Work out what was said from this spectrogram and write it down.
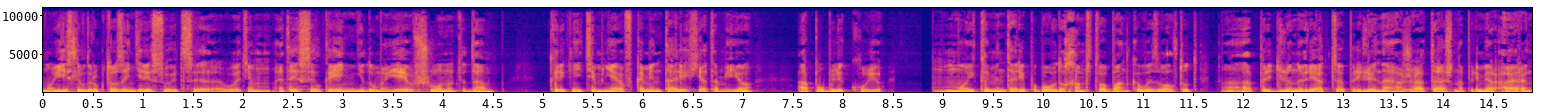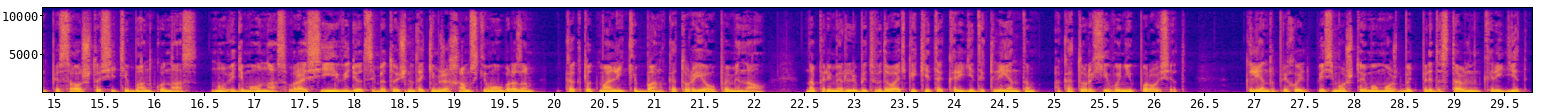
Но если вдруг кто заинтересуется в этим, этой ссылкой, я не думаю, я ее в шоу-ноты дам – крикните мне в комментариях, я там ее опубликую. Мой комментарий по поводу хамства банка вызвал тут определенную реакцию, определенный ажиотаж. Например, Айрон писал, что Ситибанк у нас, ну, видимо, у нас в России, ведет себя точно таким же хамским образом, как тот маленький банк, который я упоминал. Например, любит выдавать какие-то кредиты клиентам, о которых его не просят. Клиенту приходит письмо, что ему может быть предоставлен кредит,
